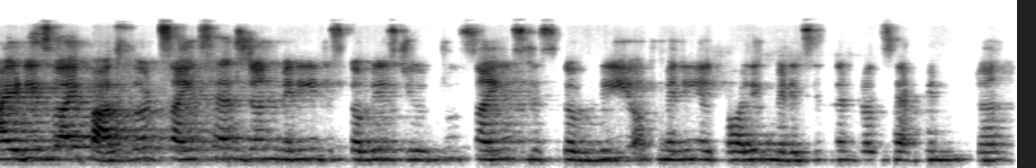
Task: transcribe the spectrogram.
IDs by password. Science has done many discoveries due to science discovery of many alcoholic medicines and drugs have been done.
